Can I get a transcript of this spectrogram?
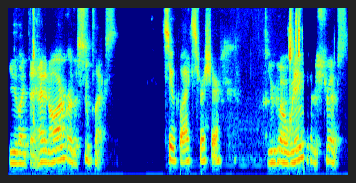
You like the head and arm or the suplex? Suplex for sure. You go wings or strips?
